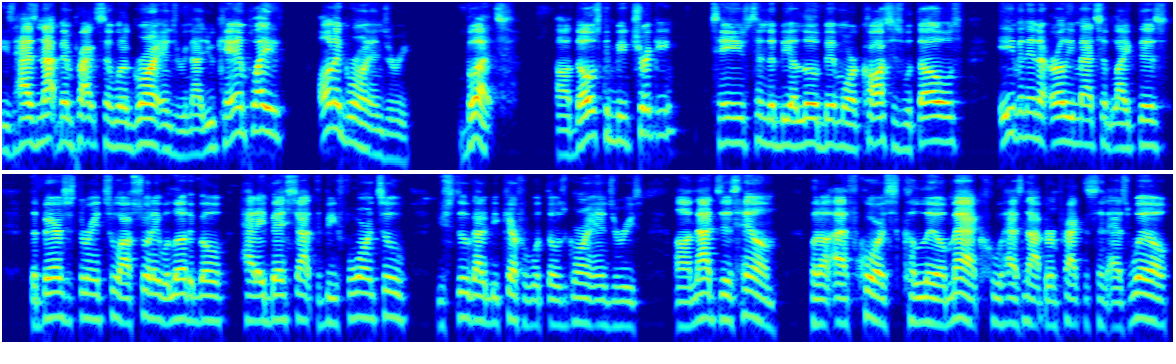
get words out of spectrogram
He has not been practicing with a groin injury. Now you can play on a groin injury, but uh, those can be tricky. Teams tend to be a little bit more cautious with those. Even in an early matchup like this, the Bears is three and two. I'm sure they would love to go had a best shot to be four and two. You still got to be careful with those groin injuries. Uh, not just him, but uh, of course Khalil Mack, who has not been practicing as well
